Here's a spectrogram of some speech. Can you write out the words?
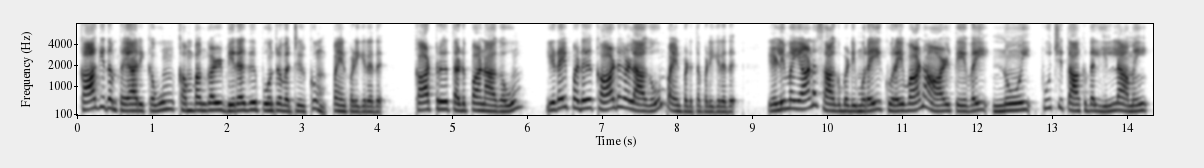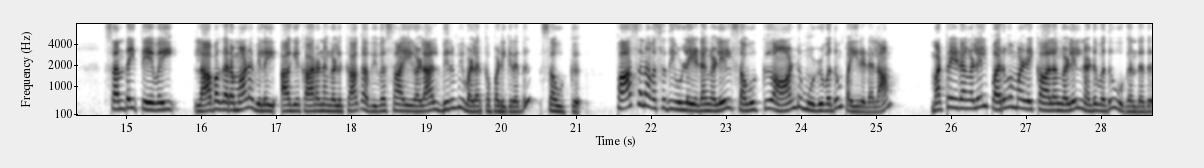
காகிதம் தயாரிக்கவும் கம்பங்கள் விறகு போன்றவற்றிற்கும் பயன்படுகிறது. காற்று தடுப்பானாகவும் இடைப்படு காடுகளாகவும் பயன்படுத்தப்படுகிறது. எளிமையான சாகுபடி முறை குறைவான ஆள் தேவை நோய் பூச்சி தாக்குதல் இல்லாமை சந்தை தேவை லாபகரமான விலை ஆகிய காரணங்களுக்காக விவசாயிகளால் விரும்பி வளர்க்கப்படுகிறது சவுக்கு. பாசன வசதியுள்ள இடங்களில் சவுக்கு ஆண்டு முழுவதும் பயிரிடலாம். மற்ற இடங்களில் பருவமழை காலங்களில் நடுவது உகந்தது.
